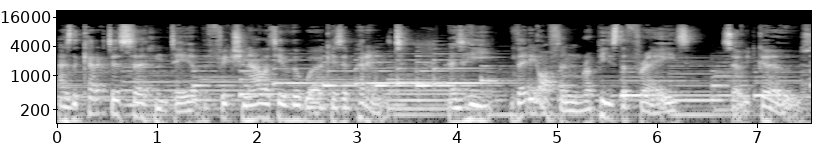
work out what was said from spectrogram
as the character's certainty of the fictionality of the work is apparent, as he very often repeats the phrase, so it goes.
